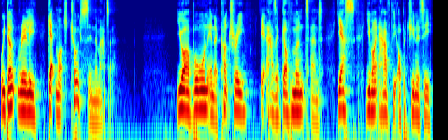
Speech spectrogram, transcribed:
we don't really get much choice in the matter. You are born in a country, it has a government, and Yes, you might have the opportunity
